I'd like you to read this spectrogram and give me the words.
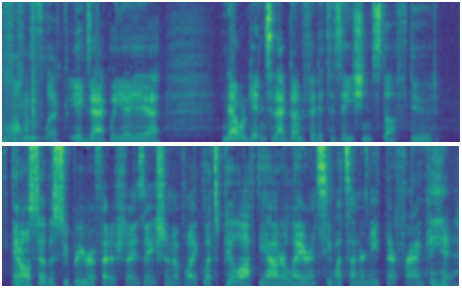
along with Flick. Exactly. Yeah, yeah, yeah. Now we're getting to that gun fetishization stuff, dude. And also the superhero fetishization of like, let's peel off the outer layer and see what's underneath there, Frank. Yeah.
